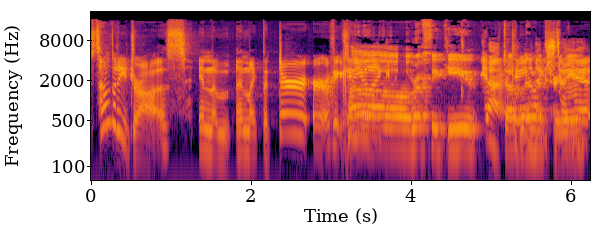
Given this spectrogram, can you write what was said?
somebody draws in the in like the dirt or okay can you like oh, Rafiki. yeah can you like say it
